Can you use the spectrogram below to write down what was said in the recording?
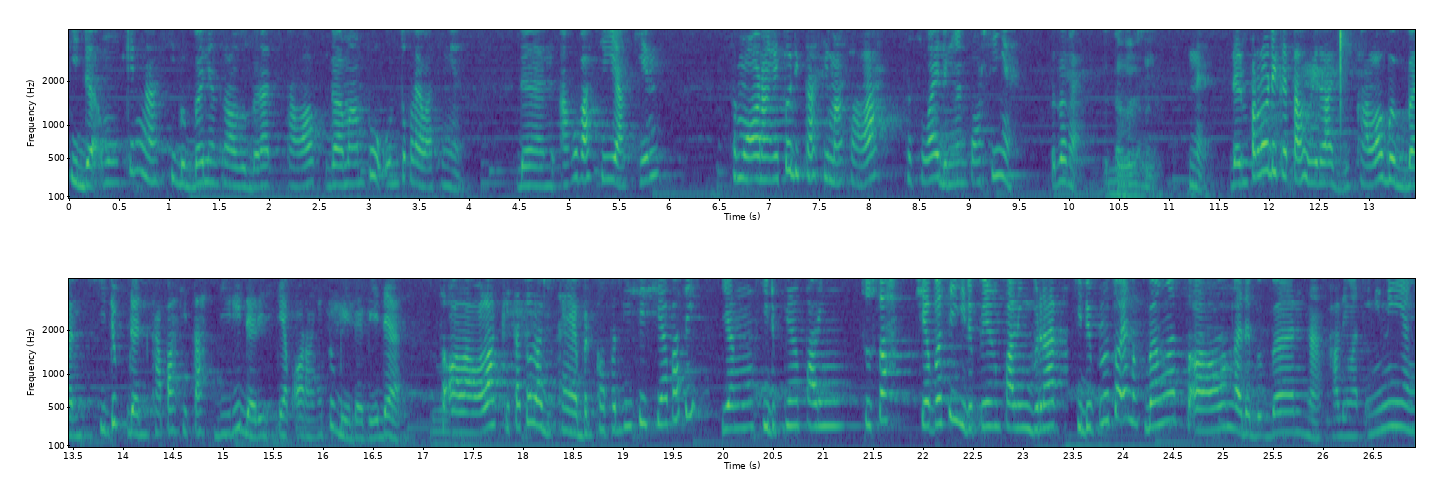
tidak mungkin ngasih beban yang terlalu berat kalau gak mampu untuk lewatinya. Dan aku pasti yakin semua orang itu dikasih masalah sesuai dengan porsinya. Betul nggak? Betul sih. Nah, dan perlu diketahui lagi kalau beban hidup dan kapasitas diri dari setiap orang itu beda-beda. Seolah-olah kita tuh lagi kayak berkompetisi siapa sih yang hidupnya paling susah, siapa sih hidupnya yang paling berat. Hidup lu tuh enak banget seolah-olah nggak ada beban. Nah, kalimat ini nih yang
